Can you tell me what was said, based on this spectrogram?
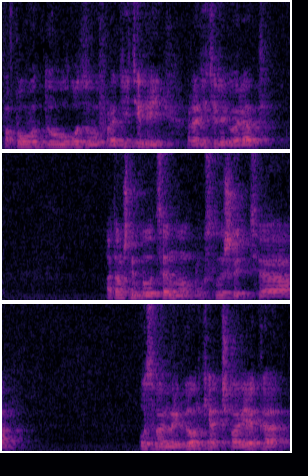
По поводу отзывов родителей, родители говорят о том, что им было ценно услышать э, о своем ребенке от человека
